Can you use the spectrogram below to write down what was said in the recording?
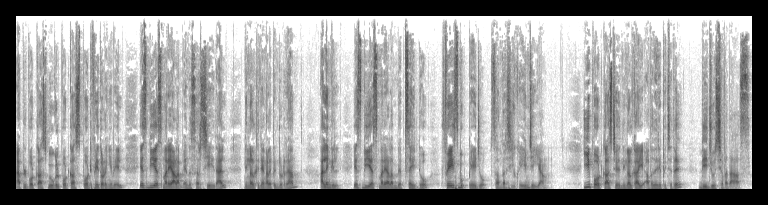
Apple podcast Google podcast Spotify തുടങ്ങിയവയിൽ എസ് ബി എസ് മലയാളം എന്ന് സെർച്ച് ചെയ്താൽ നിങ്ങൾക്ക് ഞങ്ങളെ പിന്തുടരാം. അല്ലെങ്കിൽ എസ് ബി എസ് മലയാളം വെബ്സൈറ്റോ ഫേസ്ബുക്ക് പേജോ സന്ദർശിക്കുകയും ചെയ്യാം. ഈ പോഡ്കാസ്റ്റ് നിങ്ങൾക്കായി അവതരിപ്പിച്ചത് ദിജു ശിവദാസ്.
